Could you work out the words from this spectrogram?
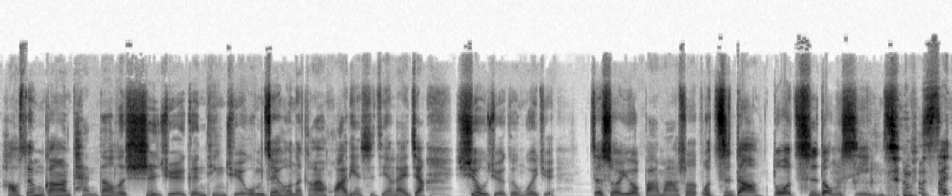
好，所以我们刚刚谈到了视觉跟听觉，我们最后呢，赶快花点时间来讲嗅觉跟味觉。这时候又有爸妈说：“我知道，多吃东西 是不是？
